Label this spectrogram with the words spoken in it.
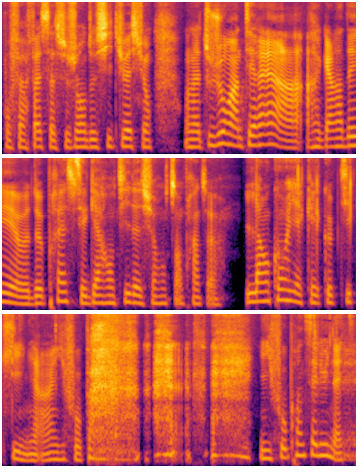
pour faire face à ce genre de situation. On a toujours intérêt à, regarder de près ces garanties d'assurance emprunteur. Là encore, il y a quelques petites lignes. Hein. Il faut pas. il faut prendre ses lunettes.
